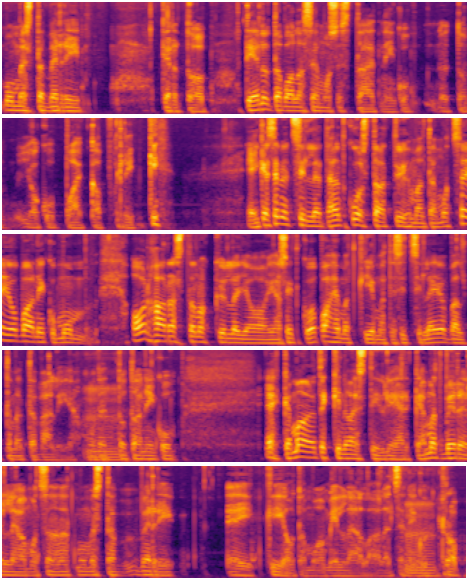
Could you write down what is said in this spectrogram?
Mun mielestä veri kertoo tietyllä tavalla semmoisesta, että niin kuin nyt on joku paikka rikki – eikä se nyt silleen, että nyt kuulostaa tyhmältä, mutta se ei ole vaan niin kuin mun, on harrastanut kyllä joo, ja sitten kun on pahemmat kiimat, niin sitten sille ei ole välttämättä väliä. Mm-hmm. Mutta tota niin kuin, ehkä mä oon jotenkin naisti yliherkkä. Mä verelle on, mutta sanotaan, että mun mielestä veri ei kiihota mua millään lailla. Että se mm-hmm. niin drop,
